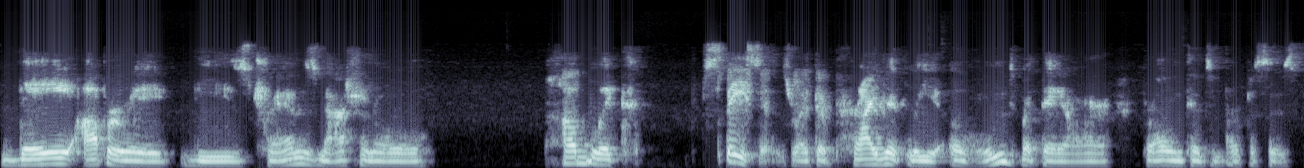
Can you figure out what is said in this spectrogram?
they operate these transnational public spaces, right? They're privately owned, but they are, for all intents and purposes,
